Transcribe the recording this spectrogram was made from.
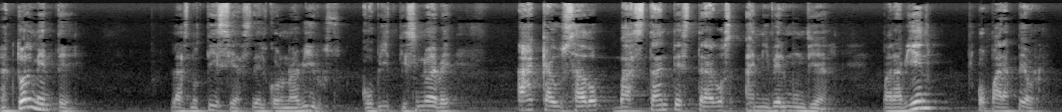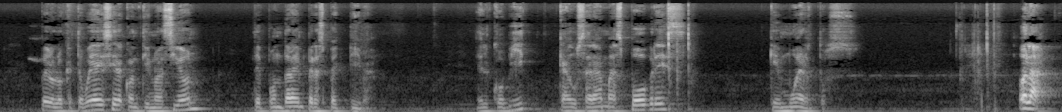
Actualmente, las noticias del coronavirus COVID-19 ha causado bastantes estragos a nivel mundial, para bien o para peor. Pero lo que te voy a decir a continuación te pondrá en perspectiva. El COVID causará más pobres que muertos. Hola,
